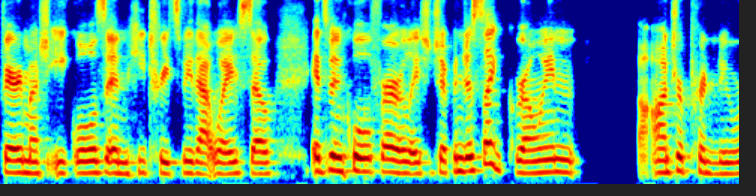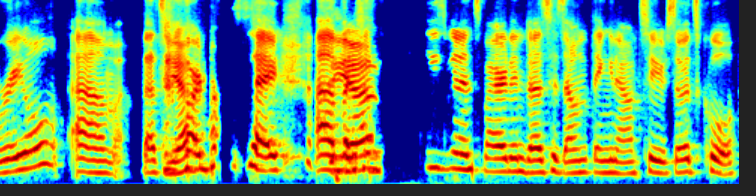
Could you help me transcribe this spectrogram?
very much equals and he treats me that way. So it's been cool for our relationship and just like growing entrepreneurial. Um, that's yeah. hard to say. Um, yeah. but he, he's been inspired and does his own thing now too. So it's cool.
